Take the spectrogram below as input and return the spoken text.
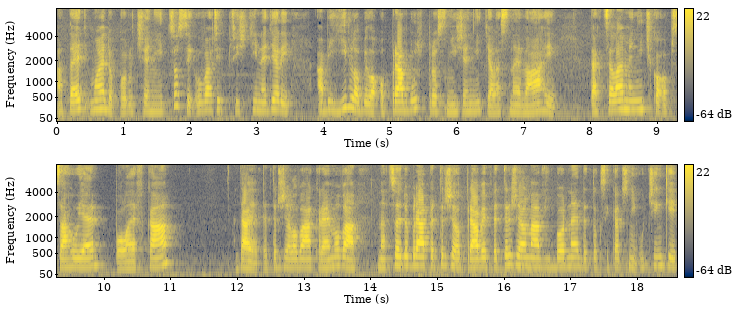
A teď moje doporučení, co si uvařit příští neděli, aby jídlo bylo opravdu pro snížení tělesné váhy. Tak celé meníčko obsahuje polévka, ta je petrželová, krémová. Na co je dobrá petržel? Právě petržel má výborné detoxikační účinky.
